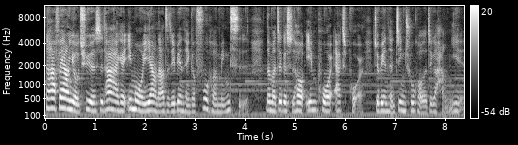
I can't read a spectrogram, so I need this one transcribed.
那它非常有趣的是，它还可以一模一样，然后直接变成一个复合名词。那么这个时候 import export 就变成进出口的这个行业。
